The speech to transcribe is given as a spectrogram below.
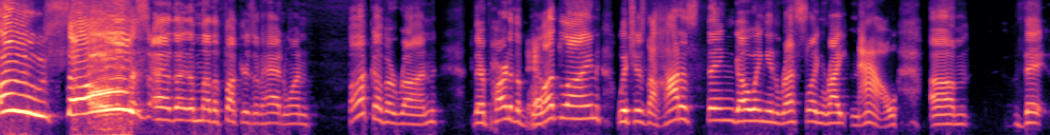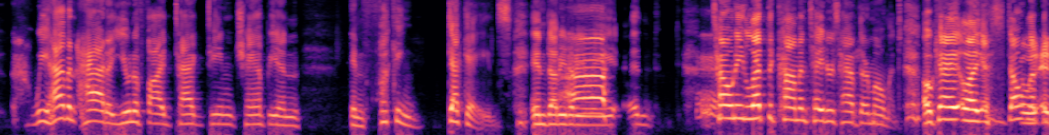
Usos. Uh, the, the motherfuckers have had one fuck of a run. They're part of the Yeah. bloodline, which is the hottest thing going in wrestling right now. Um, that we haven't had a unified tag team champion in fucking decades in WWE. Ah. And Tony, let the commentators have their moment. Okay, like it's, don't Oh, let the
